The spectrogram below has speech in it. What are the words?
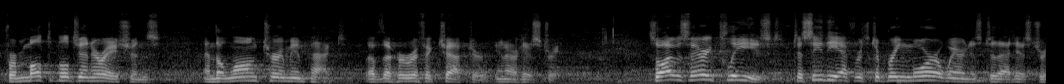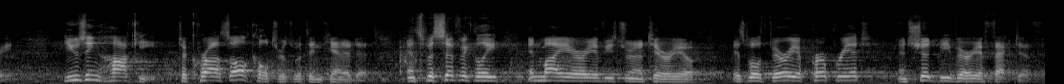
for multiple generations and the long-term impact of the horrific chapter in our history. So I was very pleased to see the efforts to bring more awareness to that history using hockey to cross all cultures within Canada, and specifically in my area of Eastern Ontario, is both very appropriate and should be very effective.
